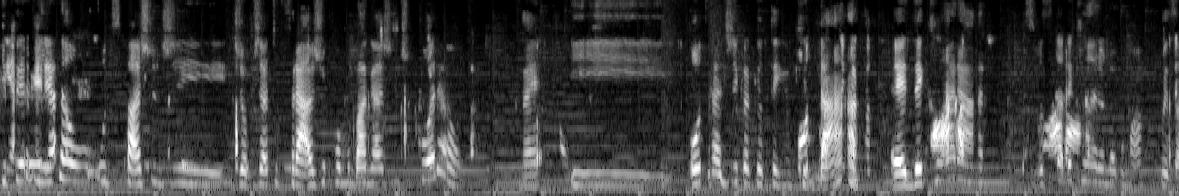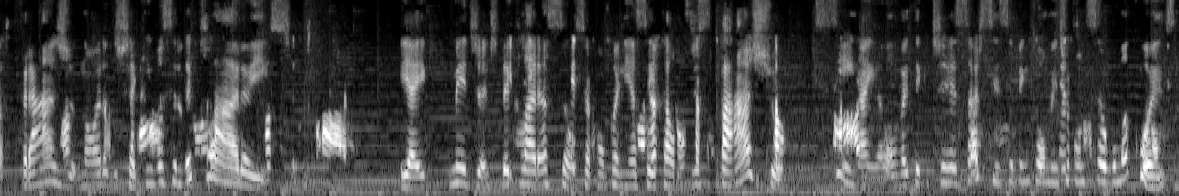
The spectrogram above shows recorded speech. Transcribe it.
que permita o, o despacho de, de objeto frágil como bagagem de porão. Né? E outra dica que eu tenho que dar é declarar. Se você está declarando alguma coisa frágil, na hora do check-in você declara isso. E aí, mediante declaração, se a companhia aceitar o despacho, sim, aí ela vai ter que te ressarcir se eventualmente acontecer alguma coisa.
